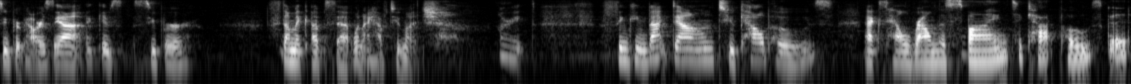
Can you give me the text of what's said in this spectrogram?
Superpowers, yeah, it gives super stomach upset when I have too much. All right, Sinking back down to cow pose. Exhale, round the spine to cat pose. Good.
